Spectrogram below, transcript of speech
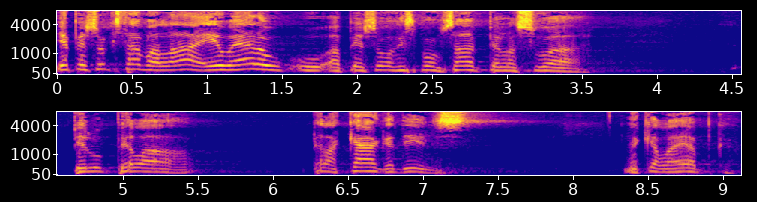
E a pessoa que estava lá, eu era o, o, a pessoa responsável pela sua, pelo, pela, pela carga deles, naquela época.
